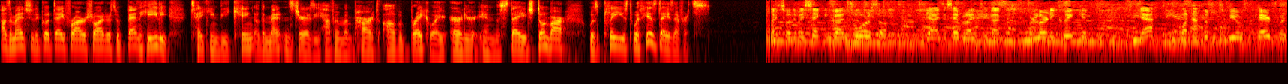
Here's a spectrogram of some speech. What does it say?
As I mentioned, a good day for Irish riders with Ben Healy taking the King of the Mountains jersey, having been part of a breakaway earlier in the stage. Dunbar was pleased with his day's efforts. It's only my second Grand Tour, so yeah, as I said, but I think I'm we're learning quick, and yeah, what happened, we were prepared for it.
